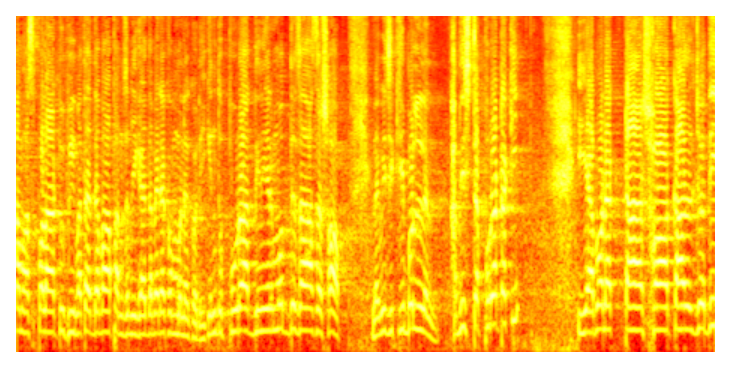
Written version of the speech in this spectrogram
নামাজ পড়া, টুপি মাথায় দেওয়া, পাঞ্জাবি গায়ে দেওয়া, এরকম মনে করি। কিন্তু পুরা দিনের মধ্যে যা আছে সব, নবীজি কি বললেন? হাদিসটা পুরাটা কি? এমন একটা সকাল যদি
